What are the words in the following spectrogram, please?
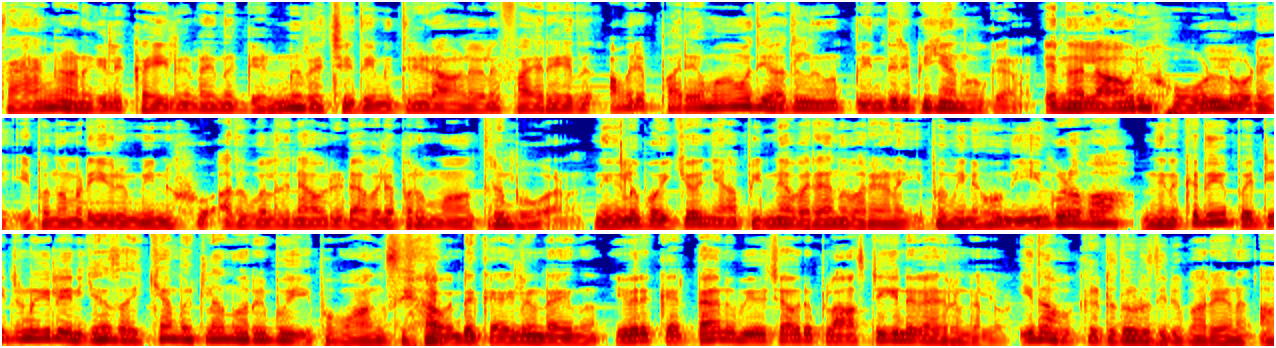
ഫാങ് ആണെങ്കിൽ കയ്യിലുണ്ടായിരുന്ന ഗണ്ണ് വെച്ച് ദിമിത്രിയുടെ ആളുകളെ ഫയർ ചെയ്ത് അവരെ പരമാവധി അതിൽ നിന്ന് പിന്തിരിപ്പിക്കാൻ നോക്കുകയാണ്. എന്നാൽ ആ ഒരു ഹോളിലൂടെ ഇപ്പൊ നമ്മുടെ ഈ ഒരു മിൻഹു അതുപോലെ തന്നെ ആ ഒരു ഡെവലപ്പർ മാത്രം പോവാണ് നിങ്ങൾ പോയിക്കോ ഞാൻ പിന്നെ വരാന്ന് പറയാണ്. ഇപ്പൊ മിൻഹു നീയും കൂടെ വാ. നിനക്ക് നീ പറ്റിയിട്ടുണ്ടെങ്കിൽ എനിക്ക് സഹിക്കാൻ പറ്റില്ല എന്ന് പറയുമ്പോൾ ഇപ്പൊ വാങ്സി അവന്റെ കയ്യിലുണ്ടായിരുന്ന ഇവർ കെട്ടാൻ ഉപയോഗിച്ച ആ ഒരു പ്ലാസ്റ്റിക്കിന്റെ കയറുണ്ടല്ലോ. ഇത് അവർക്ക് എടുത്തു കൊടുത്തിട്ട് പറയാണ് ആ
